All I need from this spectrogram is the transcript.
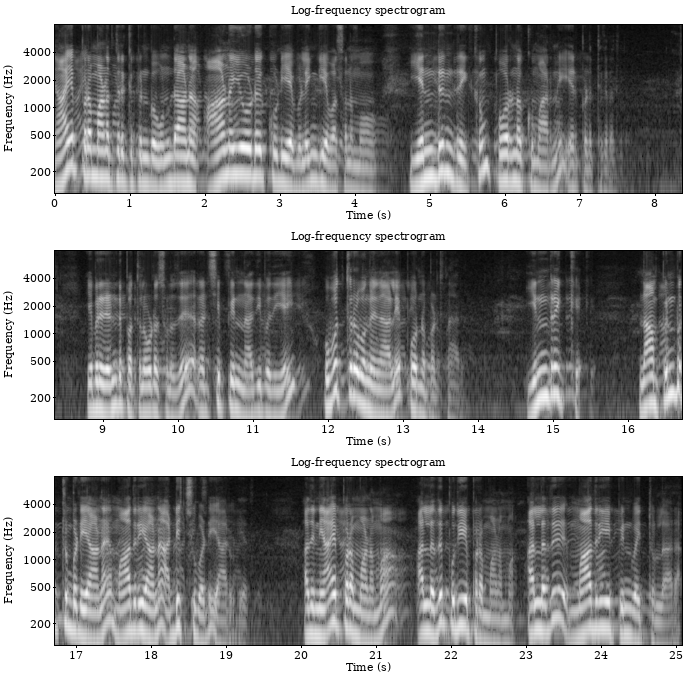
நியாயப்பிரமாணத்திற்கு பின்பு உண்டான ஆணையோடு கூடிய விளங்கிய வசனமோ என்றென்றைக்கும் பூர்ணகுமாரனை ஏற்படுத்துகிறது. இப்படி ரெண்டு பத்திலோட சொல்லுது ரட்சிப்பின் அதிபதியை உபத்திரவங்களினாலே பூர்ணப்படுத்தினார். இன்றைக்கு நாம் பின்பற்றும்படியான மாதிரியான அடிச்சுவடி யாருடையது? அது நியாயப்பிரமாணமா அல்லது புதிய பிரமாணமா? அல்லது மாதிரியை பின் வைத்துள்ளாரா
